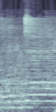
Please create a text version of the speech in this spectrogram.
Sangha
